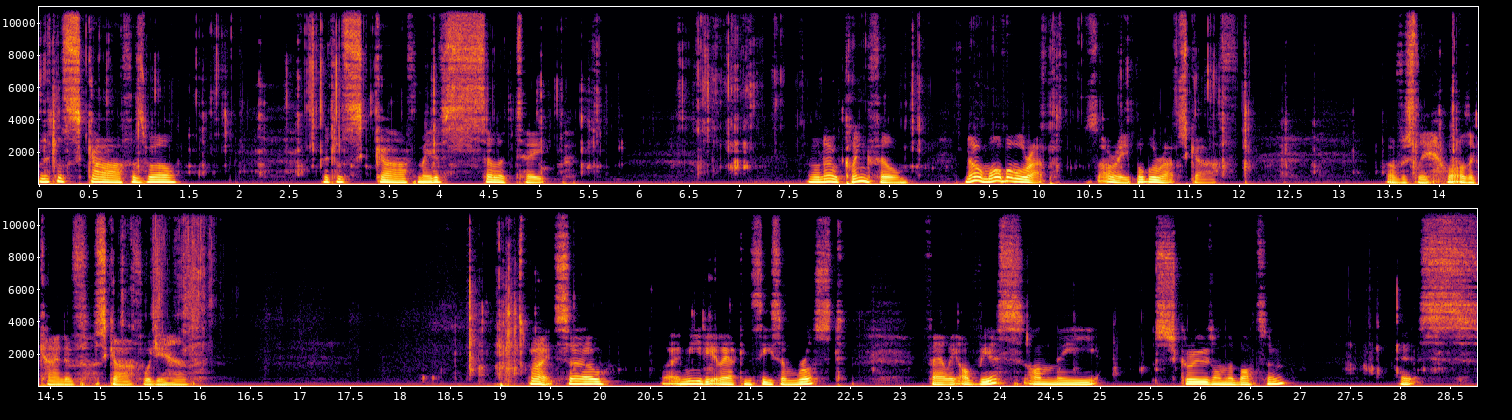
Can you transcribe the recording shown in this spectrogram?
little scarf as well. Little scarf made of sellotape. Oh no, cling film. No, more bubble wrap. Sorry, bubble wrap scarf. Obviously, what other kind of scarf would you have? Right, so immediately I can see some rust. Fairly obvious on the screws on the bottom. It's.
